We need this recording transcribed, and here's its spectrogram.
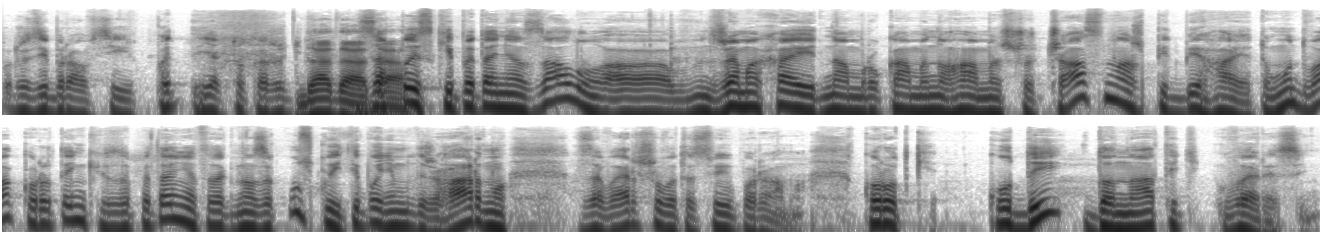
розібрав всі, як то кажуть, Да-да-да. записки питання з залу, а вже махають нам руками ногами, що час наш підбігає. Тому два коротеньких запитання так на закуску, і ти потім будеш гарно завершувати свою програму. Короткі. Куди донатить вересень?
